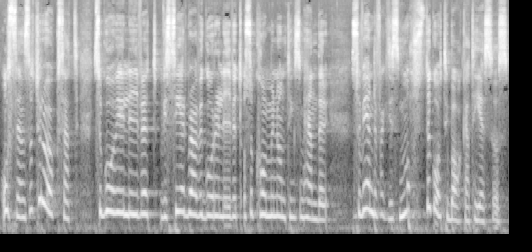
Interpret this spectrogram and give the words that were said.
Och sen så tror jag också att så går vi i livet, vi ser bra vi går i livet och så kommer någonting som händer så vi ändå faktiskt måste gå tillbaka till Jesus.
